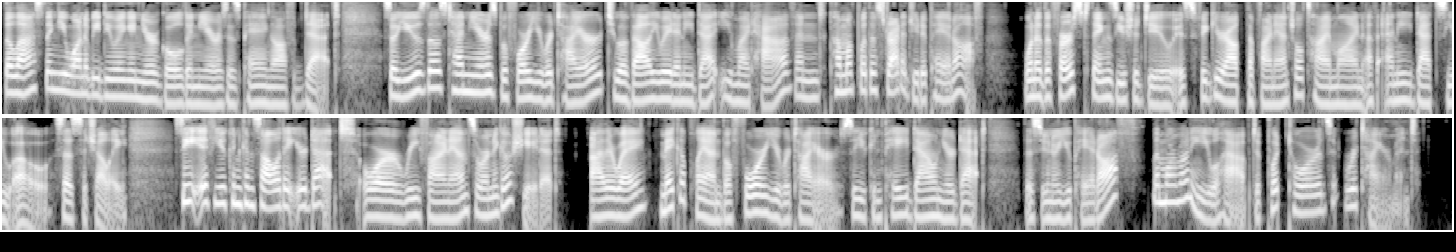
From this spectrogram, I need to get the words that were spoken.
The last thing you want to be doing in your golden years is paying off debt. So use those 10 years before you retire to evaluate any debt you might have and come up with a strategy to pay it off. One of the first things you should do is figure out the financial timeline of any debts you owe, says Ciccelli. See if you can consolidate your debt or refinance or negotiate it. Either way, make a plan before you retire so you can pay down your debt. The sooner you pay it off, the more money you will have to put towards retirement.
